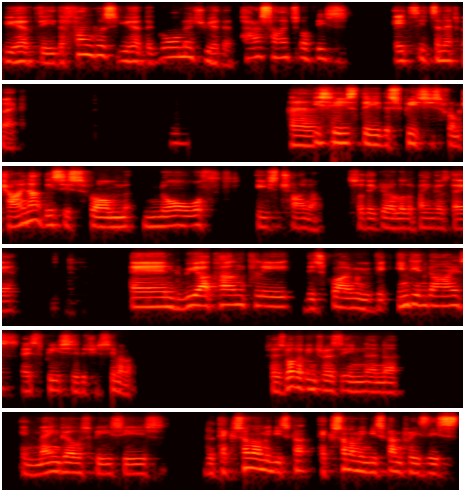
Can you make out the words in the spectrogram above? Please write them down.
you have the, the fungus, you have the midge, you have the parasites of this. It's, it's a network. And this is the, the species from China. This is from northeast China. So they grow a lot of mangoes there. And we are currently describing the Indian guys a species which is similar. So there's a lot of interest in, in, uh, in mango species, the taxonomy in these taxonomy in these countries is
